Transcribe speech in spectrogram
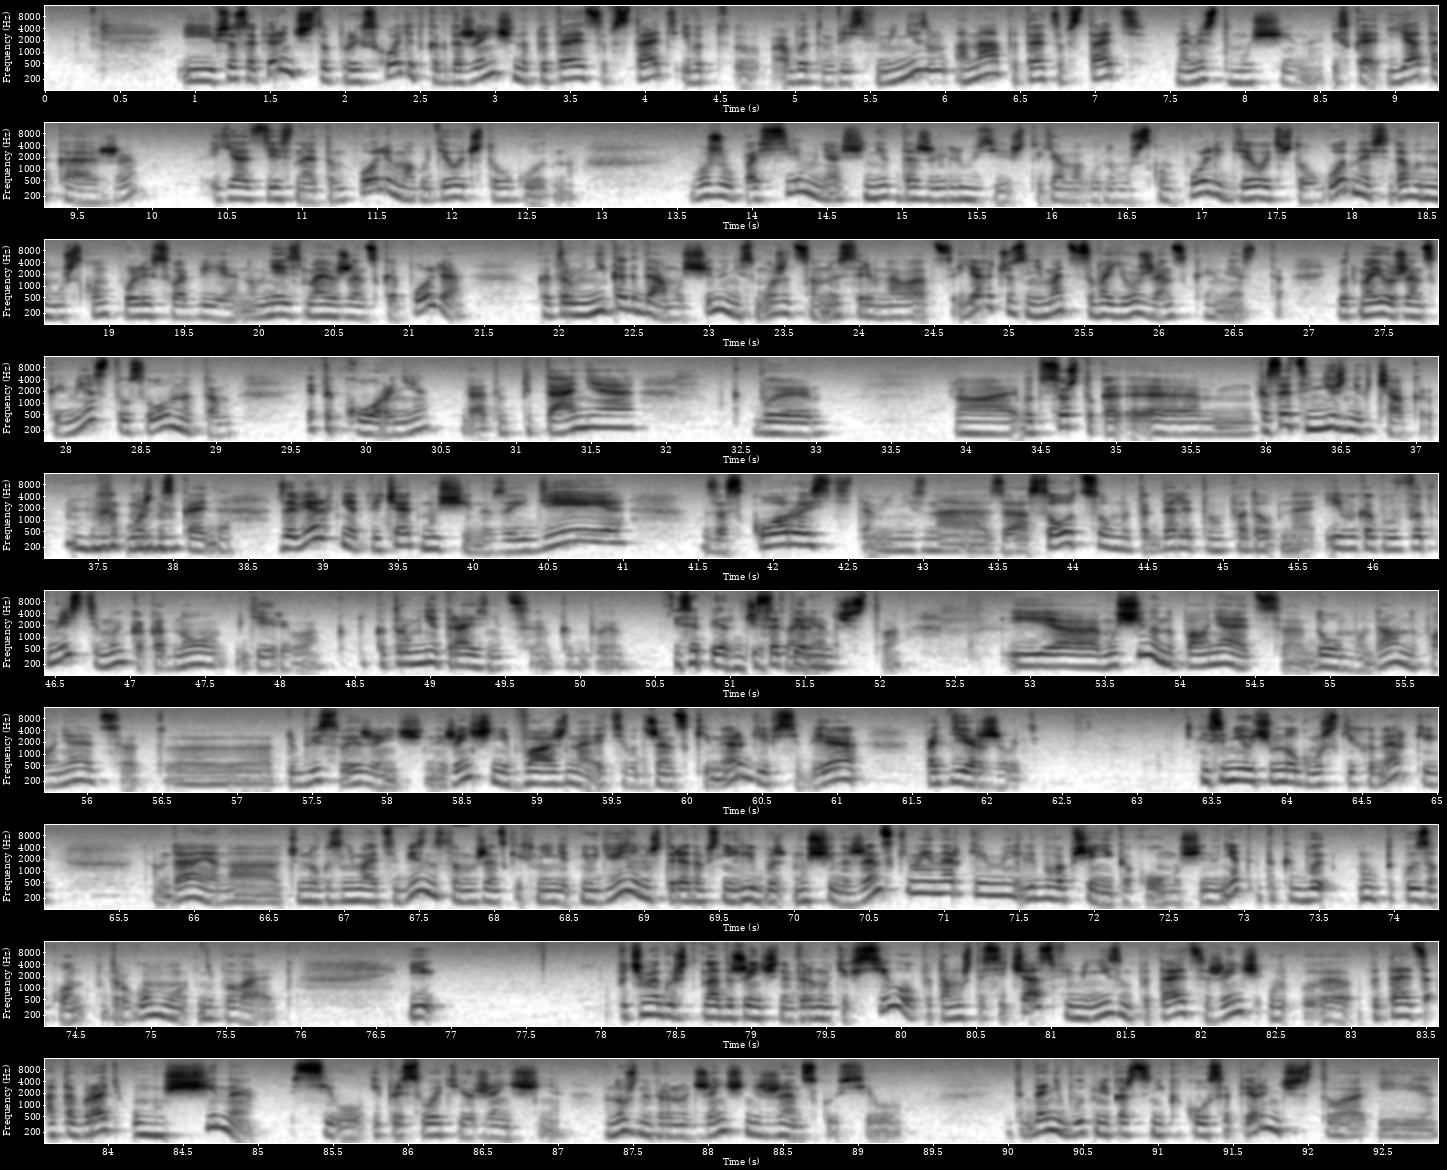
И все соперничество происходит, когда женщина пытается встать, и вот э, об этом весь феминизм, она пытается встать на место мужчины и сказать, я такая же, я здесь на этом поле могу делать что угодно. Боже упаси, у меня вообще нет даже иллюзии, что я могу на мужском поле делать что угодно, я всегда буду на мужском поле слабее. Но у меня есть мое женское поле, в котором никогда мужчина не сможет со мной соревноваться. Я хочу занимать свое женское место. И вот мое женское место, условно, там, это корни, да, там, питание, как бы а, вот все, что э, касается нижних чакр, mm-hmm. можно mm-hmm. сказать. Да. За верхние отвечают мужчины, за идеи, за скорость, там, я не знаю, за социум и так далее и тому подобное. И вы как бы вот вместе мы как одно дерево, в котором нет разницы, как бы и соперничество. И соперничество. Нет. И э, мужчина наполняется дома, да, он наполняется от, э, от любви своей женщины. И женщине важно эти вот женские энергии в себе поддерживать. Если мне очень много мужских энергий, там, да, и она очень много занимается бизнесом в женских, мне нет, неудивительно, что рядом с ней либо мужчина с женскими энергиями, либо вообще никакого мужчины нет. Это как бы ну, такой закон, по-другому не бывает. И Почему я говорю, что надо женщинам вернуть их силу? Потому что сейчас феминизм пытается, женщ... Э, пытается отобрать у мужчины силу и присвоить ее женщине. Нужно вернуть женщине женскую силу. И тогда не будет, мне кажется, никакого соперничества и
